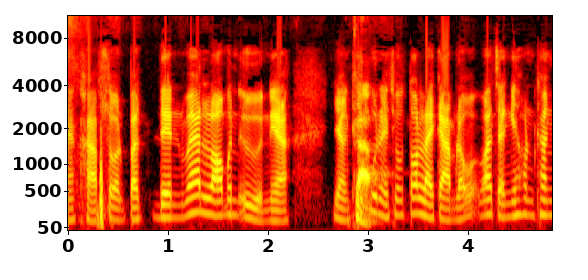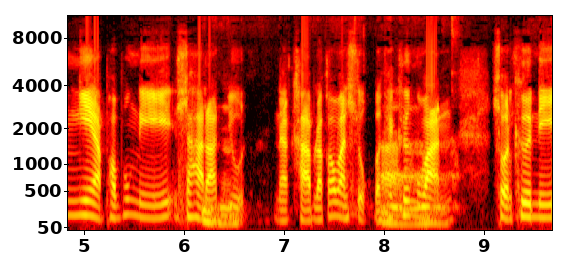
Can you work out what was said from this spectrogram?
นะครับ ส่วนประเด็นแวดล้อมอื่นๆ เนี่ย อย่างที่พูดในช่วงต้นรายการแล้วว่าจะเงียบค่อนข้างเงียบ เพราะพรุ่งนี้สหรัฐหยุดนะครับ แล้วก็วันศุกร์เปิดแค่ครึ่งวัน ส่วนคืนนี้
